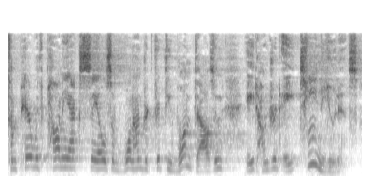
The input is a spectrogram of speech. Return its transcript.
compare with Pontiac's sales of 151,818 units.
